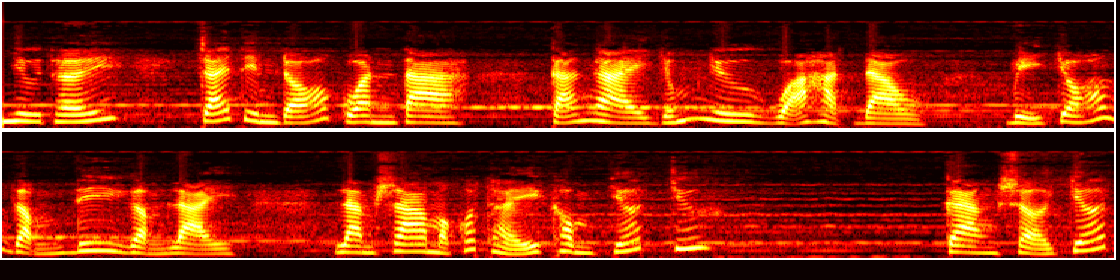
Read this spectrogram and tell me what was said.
Như thế, trái tim đó của anh ta, cả ngày giống như quả hạch đào, bị chó gặm đi gặm lại, làm sao mà có thể không chết chứ? Càng sợ chết,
